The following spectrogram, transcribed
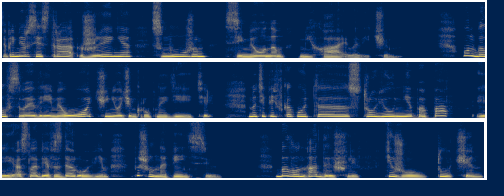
Например, сестра Женя с мужем Семеном Михайловичем. Он был в свое время очень-очень крупный деятель, но теперь в какую-то струю не попав, и, ослабев здоровьем, вышел на пенсию. Был он одышлив, тяжел, тучен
